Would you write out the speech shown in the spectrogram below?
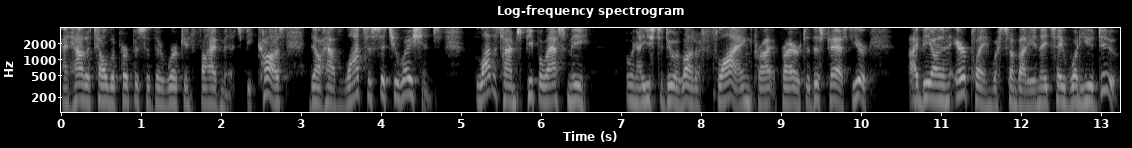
and how to tell the purpose of their work in five minutes, because they'll have lots of situations. A lot of times people ask me when I used to do a lot of flying pri- prior to this past year, I'd be on an airplane with somebody and they'd say, What do you do?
